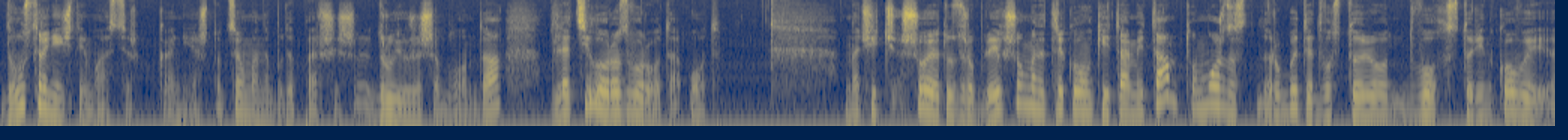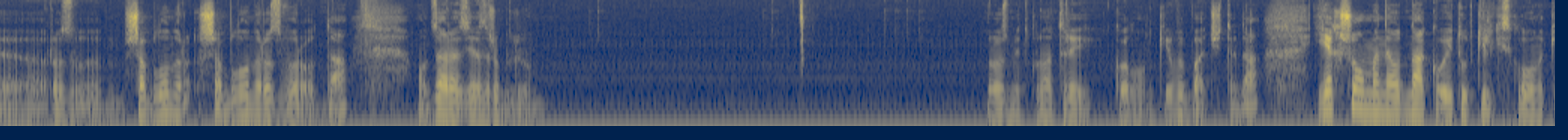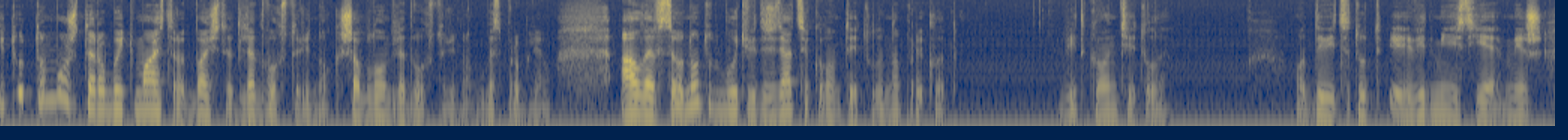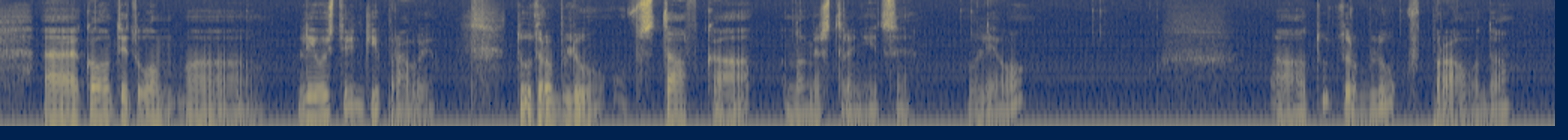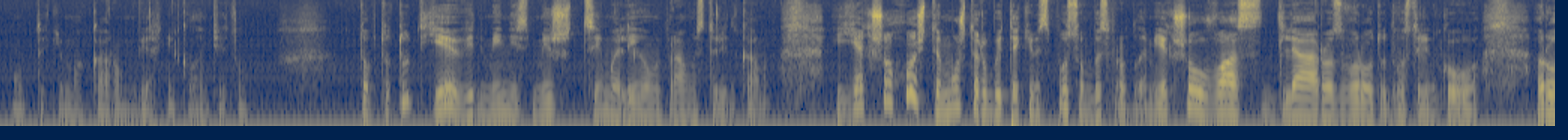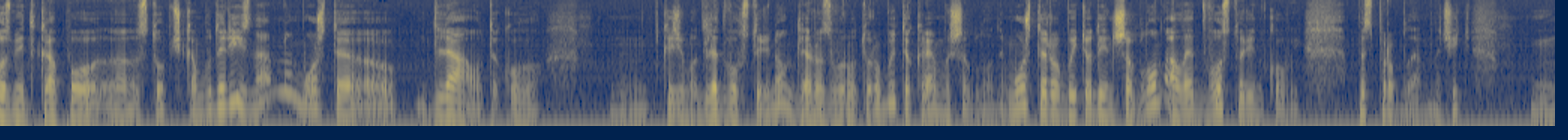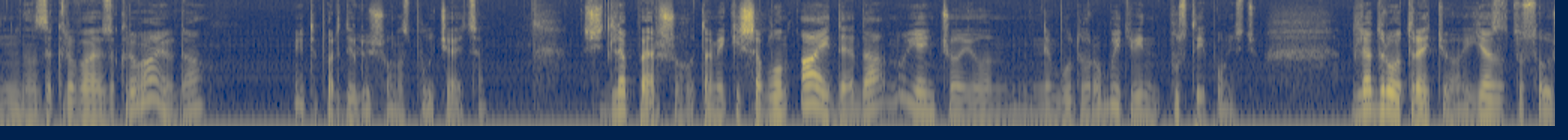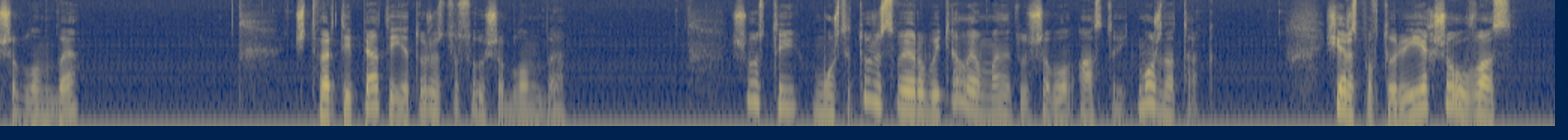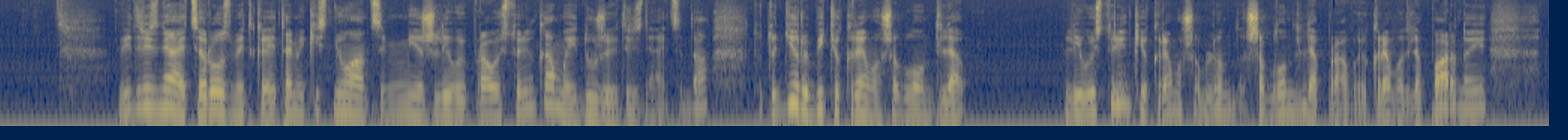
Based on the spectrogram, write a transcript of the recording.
Двустраничний мастер, конечно. Це в мене буде перший, другий вже шаблон. Да? Для цілого розворота. От. Значить, що я тут зроблю? Якщо в мене три колонки і там, і там, то можна робити двохсторінковий е, шаблон, шаблон розворот. Да? От зараз я зроблю розмітку на три колонки. Ви бачите, да? Якщо у мене однаково і тут кількість колонок, і тут, то можете робити майстер, от бачите, для двох сторінок. Шаблон для двох сторінок, без проблем. Але все одно тут будуть відрізнятися колонтитули. Наприклад, від колонтитули. От дивіться, тут е, відмінність є між е, колонтитулом е, лівої сторінки і правої. Тут роблю вставка номер страниці вліво. А тут зроблю вправо, да? От таким макаром верхній колонтитул. Тобто тут є відмінність між цими лівими і правими сторінками. Якщо хочете, можете робити таким способом без проблем. Якщо у вас для розвороту двосторінкового розмітка по е, стопчикам буде різна, ну можете е, для отакого, скажімо, для двох сторінок, для розвороту робити окремі шаблони. Можете робити один шаблон, але двосторінковий. Без проблем. Значить, закриваю, закриваю, да? і тепер дивлюсь, що у нас виходить. Для першого там якийсь шаблон А йде, да? ну я нічого його не буду робити, він пустий повністю. Для другого, третього я застосовую шаблон Б. Четвертий, п'ятий я теж застосовую шаблон Б. Шостий можете теж своє робити, але в мене тут шаблон А стоїть. Можна так. Ще раз повторюю, якщо у вас відрізняється розмітка і там якісь нюанси між лівою і правою сторінками і дуже відрізняється, да? то тоді робіть окремо шаблон для лівої сторінки, окремо шаблон, шаблон для правої, окремо для парної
